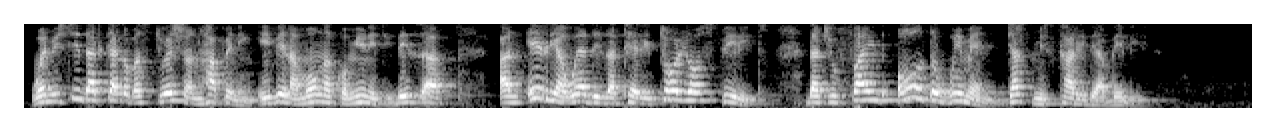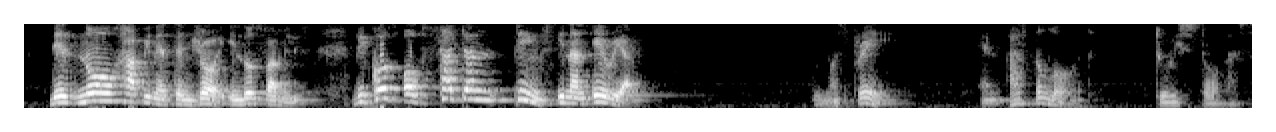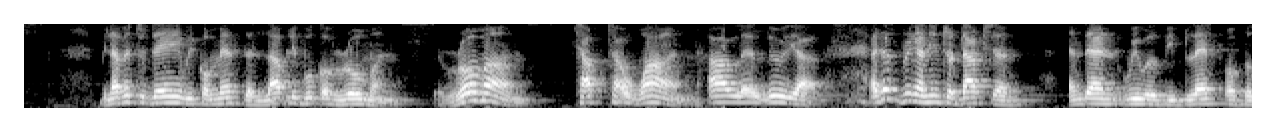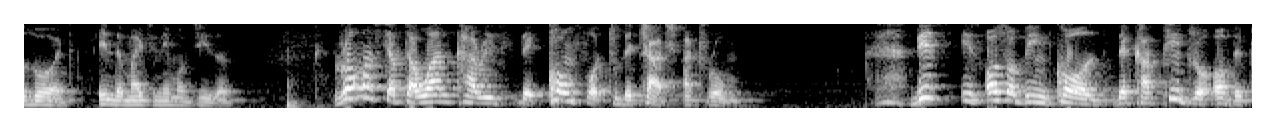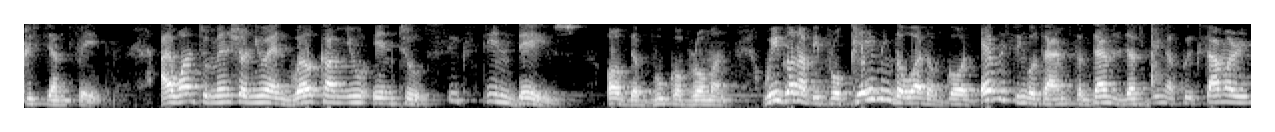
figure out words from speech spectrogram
When we see that kind of a situation happening, even among a community, there's a an area where there's a territorial spirit that you find all the women just miscarry their babies. There's no happiness and joy in those families because of certain things in an area. We must pray and ask the Lord to restore us. Beloved, today we commence the lovely book of Romans. Romans chapter 1. Hallelujah. I just bring an introduction and then we will be blessed of the Lord in the mighty name of Jesus. Romans chapter 1 carries the comfort to the church at Rome. This is also being called the cathedral of the Christian faith. I want to mention you and welcome you into 16 days of the book of Romans. We're going to be proclaiming the word of God every single time. Sometimes we just bring a quick summary,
